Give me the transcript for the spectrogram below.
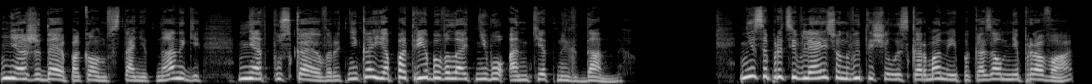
Не ожидая, пока он встанет на ноги, не отпуская воротника, я потребовала от него анкетных данных. Не сопротивляясь, он вытащил из кармана и показал мне права,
